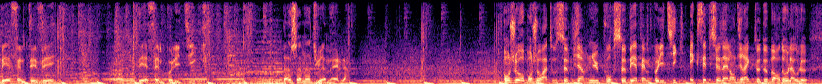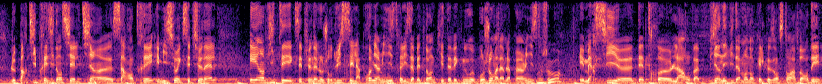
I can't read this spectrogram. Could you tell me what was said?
BFM TV, BFM Politique. Benjamin Duhamel. Bonjour, bonjour à tous, bienvenue pour ce BFM politique exceptionnel en direct de Bordeaux, là où le, parti présidentiel tient euh, sa rentrée. Émission exceptionnelle et invité exceptionnel aujourd'hui, c'est la Première ministre Elisabeth Borne qui est avec nous. Bonjour Madame la Première ministre. Bonjour. Et merci euh, d'être euh, là. On va bien évidemment dans quelques instants aborder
